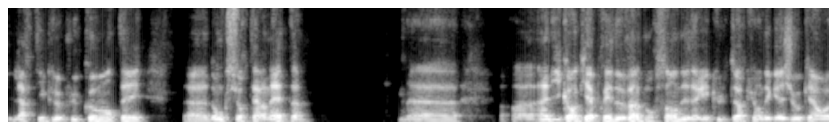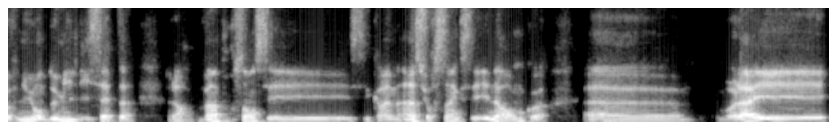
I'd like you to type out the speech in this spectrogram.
l'article le plus commenté donc sur Ternet. Euh, indiquant qu'il y a près de 20% des agriculteurs qui ont dégagé aucun revenu en 2017. Alors 20%, c'est quand même 1 sur 5, c'est énorme. Quoi. Euh, voilà, et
